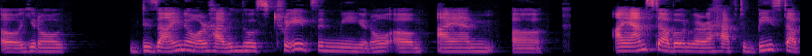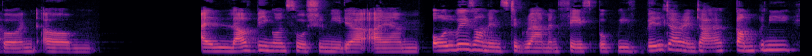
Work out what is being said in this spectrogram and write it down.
uh, uh, you know, designer or having those traits in me. You know, um, I am uh, I am stubborn where I have to be stubborn. Um, I love being on social media. I am always on Instagram and Facebook. We've built our entire company,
